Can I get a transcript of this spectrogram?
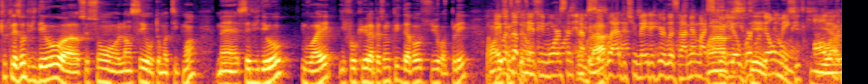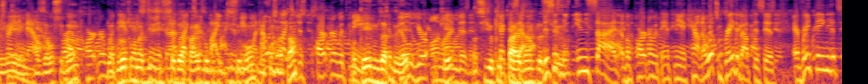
toutes les autres vidéos euh, se sont lancées automatiquement, mais cette vidéo, vous voyez, il faut que la personne clique d'abord sur Play Hey, what's up? It's Anthony Morrison, and I'm so glad that you made it here. Listen, I'm in my studio. We're filming all of the training now for our partner with Anthony students, and I'd like to invite you to be one. How would you like to just partner with me to build your online business? Check this out. This is the inside of a partner with Anthony account. Now, what's great about this is everything that's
